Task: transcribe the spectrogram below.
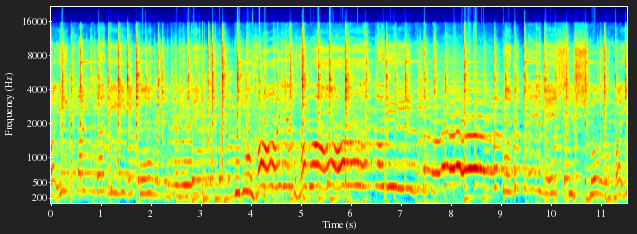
হয় কান্ডারি কোন গুরু হয় ভব তরি। কোন প্রেমে শিষ্য হয়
